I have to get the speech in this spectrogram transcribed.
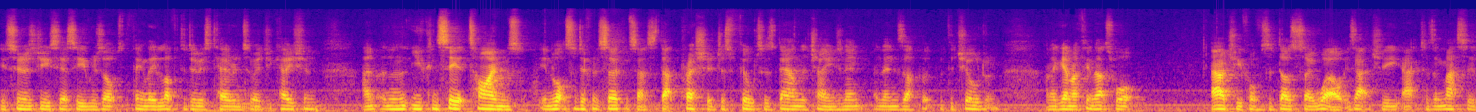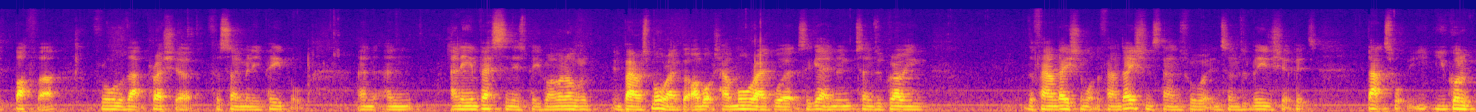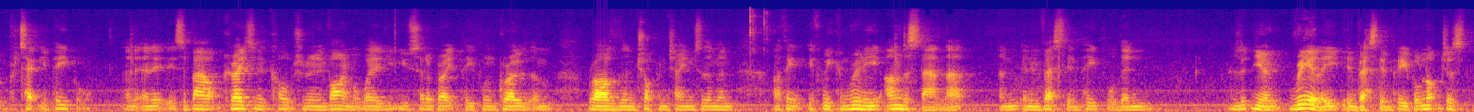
As soon as GCSE results, the thing they love to do is tear into education, and, and you can see at times in lots of different circumstances that pressure just filters down the change and, en- and ends up at, with the children. And again, I think that's what our chief officer does so well is actually act as a massive buffer for all of that pressure for so many people. And, and, and he invests in his people. I mean, I'm going to embarrass Morag, but I watch how Morag works again in terms of growing the foundation, what the foundation stands for in terms of leadership. It's, that's what you, you've got to protect your people. And, and it, it's about creating a culture and an environment where you, you celebrate people and grow them rather than chop and change them. And I think if we can really understand that and, and invest in people, then you know, really invest in people, not just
